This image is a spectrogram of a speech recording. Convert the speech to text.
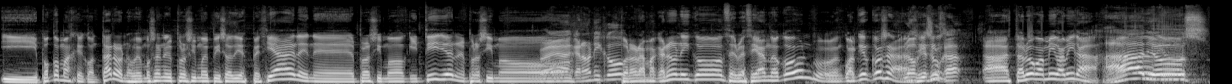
Y poco más que contaros. Nos vemos en el próximo episodio especial, en el próximo quintillo, en el próximo Programa canónico. programa canónico, cerveceando con, o en cualquier cosa. Lo Así que surja. Hasta luego, amigo, amiga. Adiós.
